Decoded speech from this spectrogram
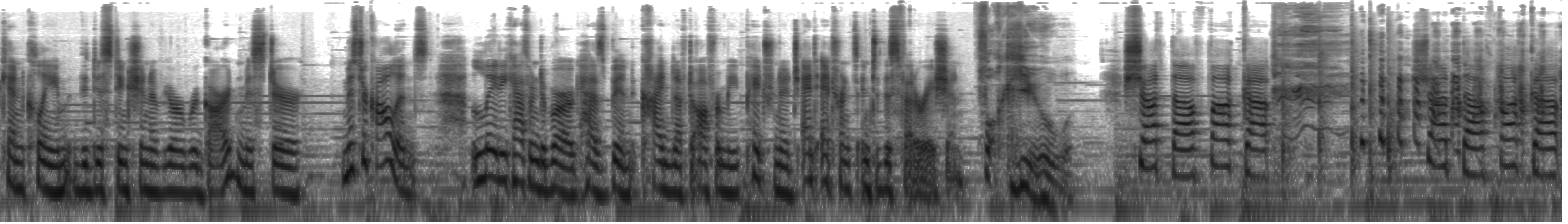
can claim the distinction of your regard, Mr. Mr. Collins. Lady Catherine de Bourgh has been kind enough to offer me patronage and entrance into this federation. Fuck you. Shut the fuck up. Shut the fuck up.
